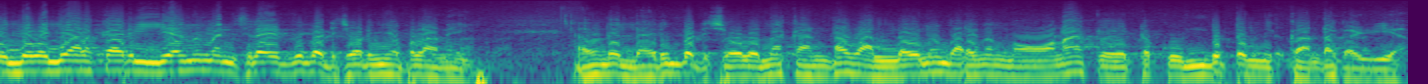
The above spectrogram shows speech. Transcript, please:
വലിയ വലിയ ആൾക്കാരില്ല എന്ന് മനസ്സിലായിട്ട് പഠിച്ചു തുടങ്ങിയപ്പോഴാണ്. അതുകൊണ്ട് എല്ലാവരും പഠിച്ചോളൂ. എന്നാൽ കണ്ട വല്ലവനും പറയുന്ന നോണ കേട്ട് കുമ്പിട്ട് നിൽക്കാണ്ട കഴിയുക.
